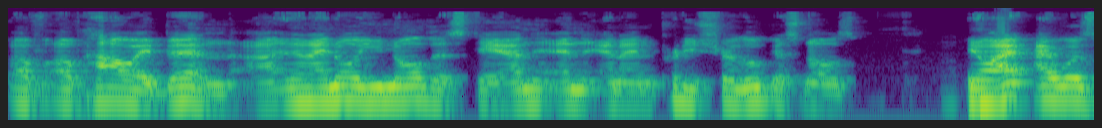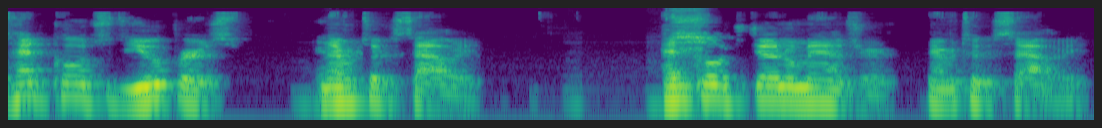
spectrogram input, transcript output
of, of how I've been, uh, and I know you know this, Dan, and and I'm pretty sure Lucas knows. You know, I, I was head coach of the Upers, never took a salary. Head coach, general manager, never took a salary.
